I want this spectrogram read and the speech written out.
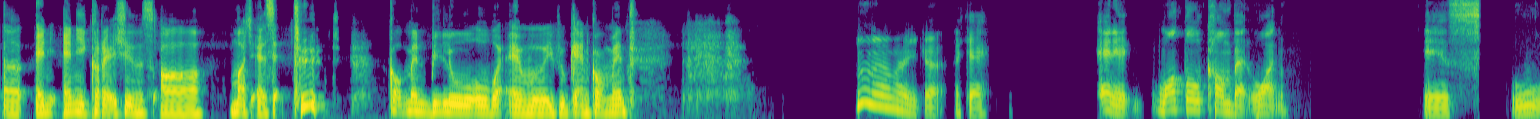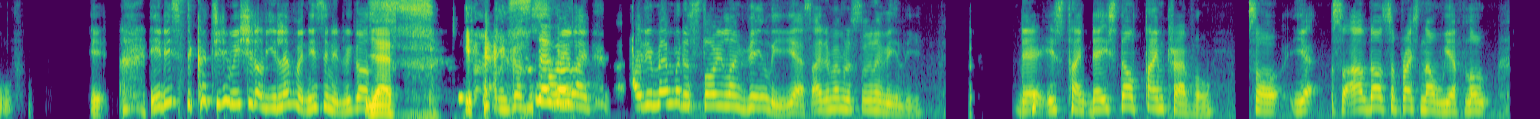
uh, any any corrections are much accepted. comment below or whatever if you can comment. oh my god. Okay. Anyway, Mortal Kombat 1 is ooh. It it is the continuation of 11, isn't it? Because Yes. because the storyline. I remember the storyline vaguely. Yes, I remember the storyline vaguely. There is time. There is no time travel. So yeah. So I'm not surprised now we have low,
